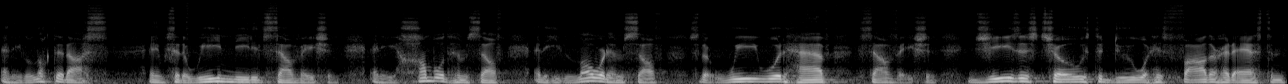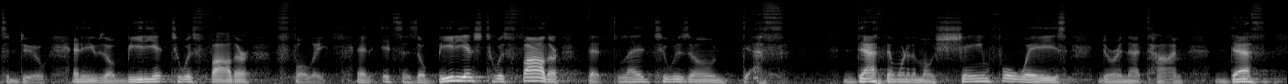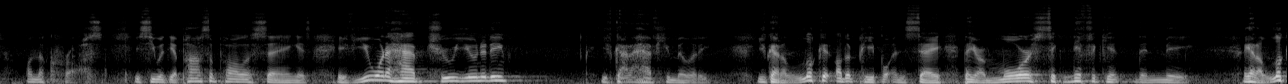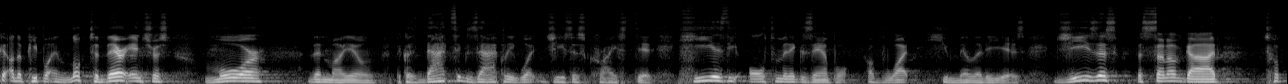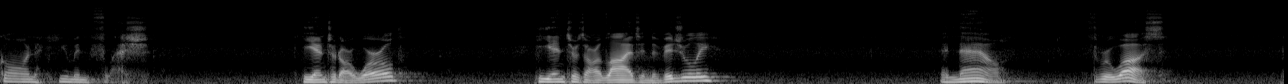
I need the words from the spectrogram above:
and he looked at us and he said that we needed salvation. And he humbled himself and he lowered himself so that we would have salvation. Jesus chose to do what his Father had asked him to do, and he was obedient to his Father fully. And it's his obedience to his Father that led to his own death. Death in one of the most shameful ways during that time. Death on the cross. You see, what the Apostle Paul is saying is if you want to have true unity, you've got to have humility. You've got to look at other people and say, they are more significant than me. I got to look at other people and look to their interest more than my own because that's exactly what Jesus Christ did. He is the ultimate example of what humility is. Jesus, the Son of God, took on human flesh. He entered our world He enters our lives individually. And now, through us,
